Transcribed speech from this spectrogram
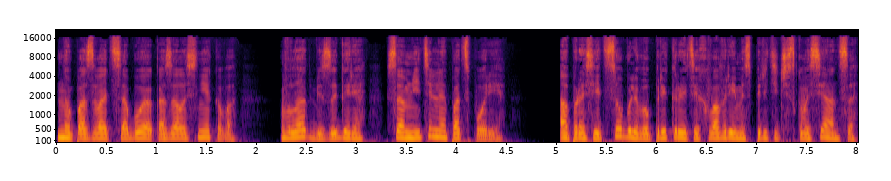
но позвать с собой оказалось некого. Влад без Игоря — сомнительное подспорье. А просить Соболева прикрыть их во время спиритического сеанса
